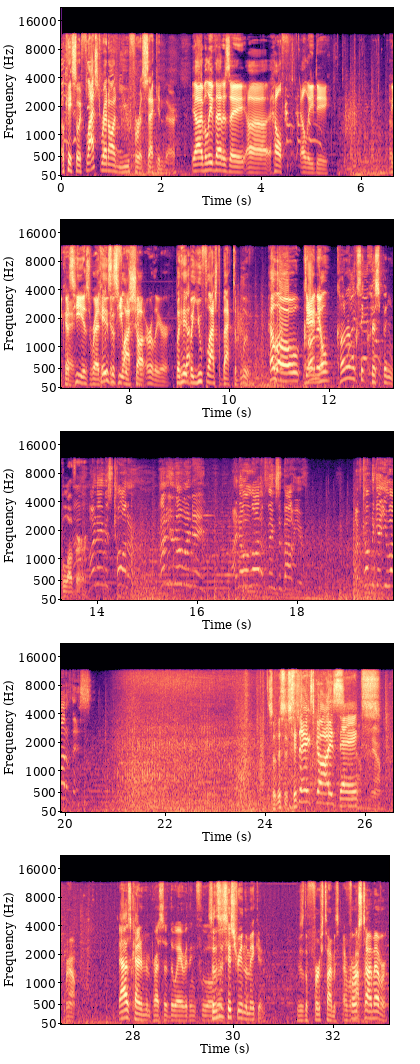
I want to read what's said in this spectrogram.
Okay, so it flashed red on you for a second there. Yeah, I believe that is a uh, health LED because Okay. he is red His because is he was shot earlier. But his, but you flashed back to blue. Hello, Daniel. Connor, Connor looks like Crispin Glover. My name is Connor. How do you know my name? I know a lot of things about you. I've come to get you out of this. So this is history. Thanks, guys. Thanks. Yeah. That was kind of impressive the way everything flew over. So this is history in the making. This is the first time it's ever First happened. time ever.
